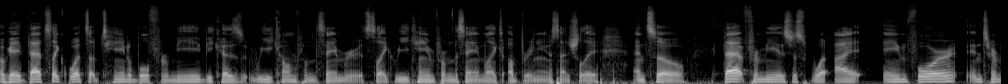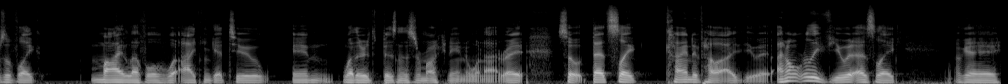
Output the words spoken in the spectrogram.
okay, that's like what's obtainable for me because we come from the same roots. Like we came from the same like upbringing essentially, and so that for me is just what I aim for in terms of like my level of what I can get to in whether it's business or marketing and whatnot, right? So that's like kind of how I view it. I don't really view it as like, okay,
